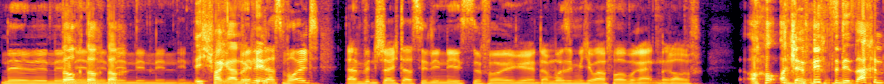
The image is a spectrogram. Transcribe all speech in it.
Nee, nee, nee. Doch, nee, doch, nee, doch. Nee, nee, nee, nee. Ich fange an, Wenn ihr okay? das wollt, dann wünscht euch das für die nächste Folge. Da muss ich mich aber vorbereiten drauf. Oh, und dann willst du dir Sachen,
